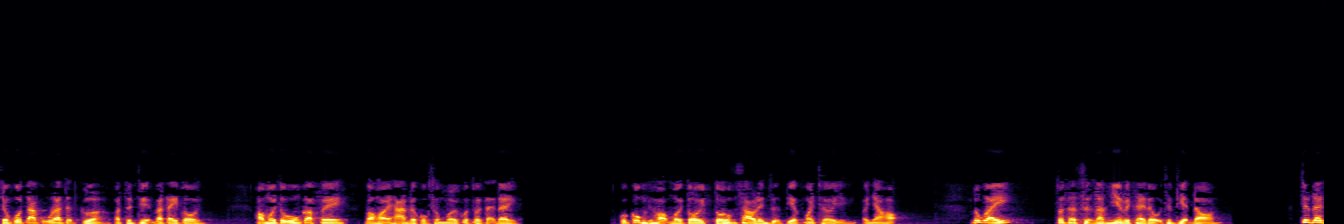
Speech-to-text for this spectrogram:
Chồng cô ta cũng ra tận cửa và thân thiện bắt tay tôi. Họ mời tôi uống cà phê và hỏi han về cuộc sống mới của tôi tại đây. Cuối cùng thì họ mời tôi tối hôm sau đến dự tiệc ngoài trời ở nhà họ. Lúc ấy, tôi thật sự ngạc nhiên với thái độ thân thiện đó. Trước đây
